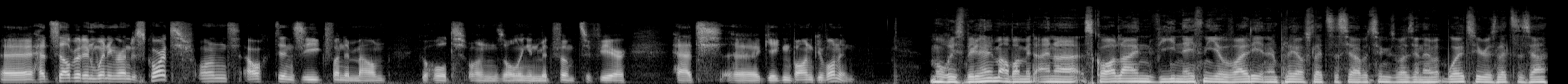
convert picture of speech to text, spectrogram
äh, hat selber den Winning Run gescored und auch den Sieg von dem Mound geholt und Solingen mit 5 zu 4 hat äh, gegen Bonn gewonnen. Maurice Wilhelm aber mit einer Scoreline wie Nathan Iovaldi in den Playoffs letztes Jahr, beziehungsweise in der World Series letztes Jahr.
